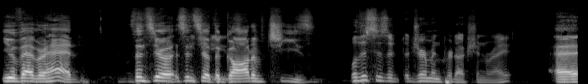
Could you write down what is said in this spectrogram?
you've ever had? Since you're since you're the cheese. god of cheese. Well, this is a, a German production, right? Uh,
